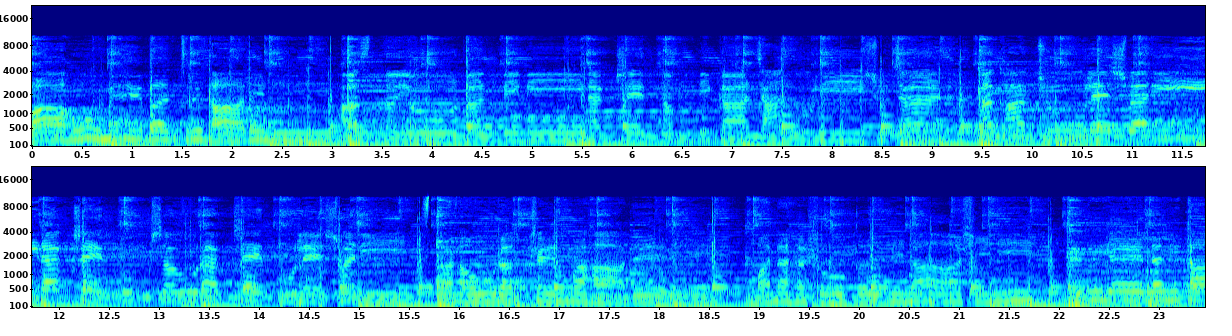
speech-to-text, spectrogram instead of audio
बाहू मे वज्रधारिणी। हस्तयो दण्डिनी रक्षेदम्बिका चाङ्गुलीषु च नखाञ्चूलेश्वरी रक्षेत् कुक्षौ रक्षेत् कुलेश्वरी। स्तनौ रक्षे महादेवी मनः शोकविनाशिनी। हृदये ललिता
